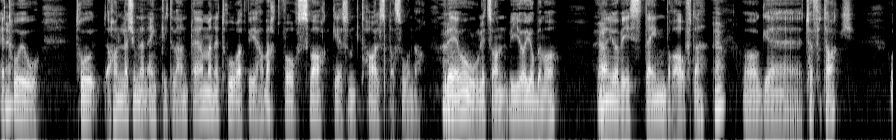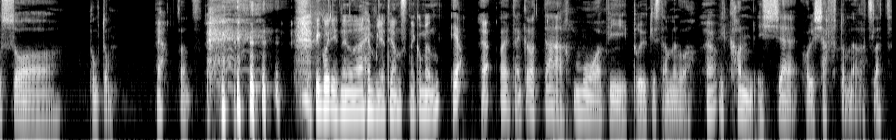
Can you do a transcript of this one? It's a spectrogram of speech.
jeg tror jo tror, Det handler ikke om den enkelte vernepleier, men jeg tror at vi har vært for svake som talspersoner. Og det er jo litt sånn Vi gjør jobben vår. og Den gjør vi steinbra ofte. Ja. Og eh, tøffe tak. Og så punktum. Ja. Sant? Vi går inn i den hemmelige tjenesten i kommunen. Ja. Ja. Og jeg tenker at der må vi bruke stemmen vår. Ja. Vi kan ikke holde kjeft om det, rett og slett.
